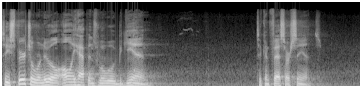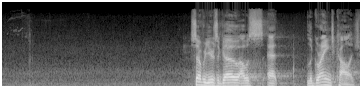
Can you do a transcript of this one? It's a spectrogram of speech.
See, spiritual renewal only happens when we begin to confess our sins. Several years ago, I was at LaGrange College.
